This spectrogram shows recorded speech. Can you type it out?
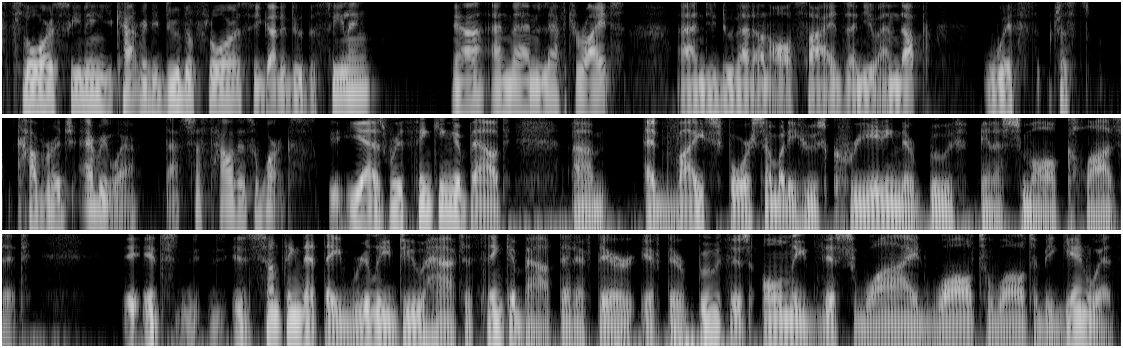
floor, ceiling. You can't really do the floor, so you got to do the ceiling. Yeah. And then left, right, and you do that on all sides, and you end up with just coverage everywhere. That's just how this works. Yeah, as we're thinking about um, advice for somebody who's creating their booth in a small closet, it's it's something that they really do have to think about. That if their if their booth is only this wide, wall to wall to begin with,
